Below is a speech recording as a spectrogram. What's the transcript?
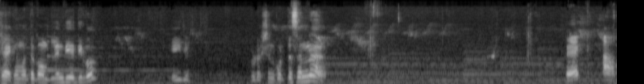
জায়গা মতো কমপ্লেন দিয়ে দিব। এই যে প্রোডাকশন করতেছেন না? ব্যাক আপ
